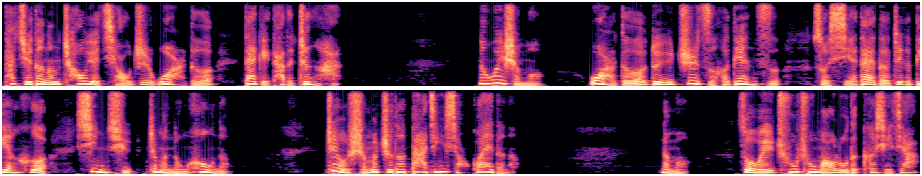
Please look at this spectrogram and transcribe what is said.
他觉得能超越乔治·沃尔德带给他的震撼。那为什么沃尔德对于质子和电子所携带的这个电荷兴趣这么浓厚呢？这有什么值得大惊小怪的呢？那么，作为初出茅庐的科学家，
